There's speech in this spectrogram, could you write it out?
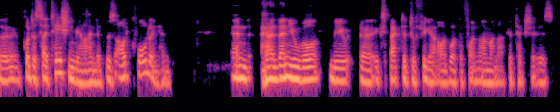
uh, put a citation behind it without quoting him. And, and then you will be uh, expected to figure out what the von Neumann architecture is.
